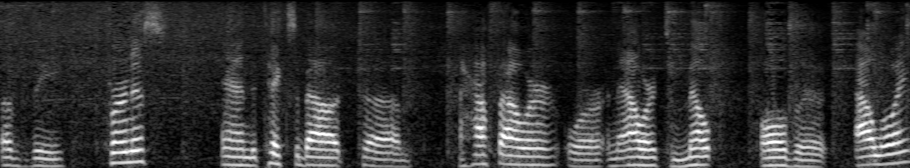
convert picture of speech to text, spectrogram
of the furnace, and it takes about um, a half hour or an hour to melt all the alloy.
